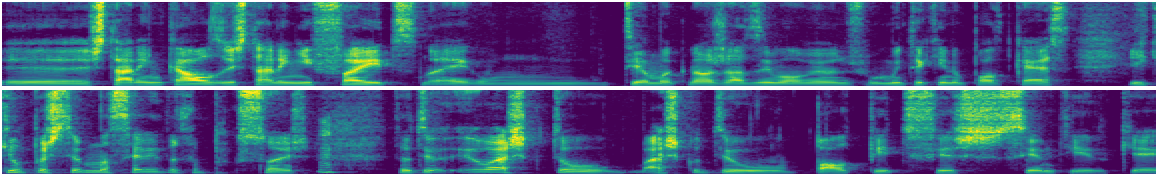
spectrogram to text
eh, estar em causa e estar em efeito, não é? um tema que nós já desenvolvemos muito aqui no podcast, e aquilo depois teve uma série de repercussões. Portanto, eu, eu acho, que teu, acho que o teu palpite fez sentido, que é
